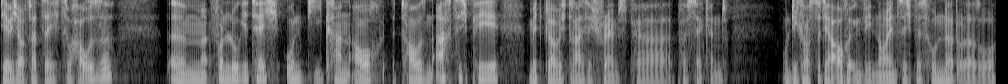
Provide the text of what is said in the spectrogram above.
Die habe ich auch tatsächlich zu Hause ähm, von Logitech und die kann auch 1080p mit, glaube ich, 30 Frames per, per Second. Und die kostet ja auch irgendwie 90 bis 100 oder so.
